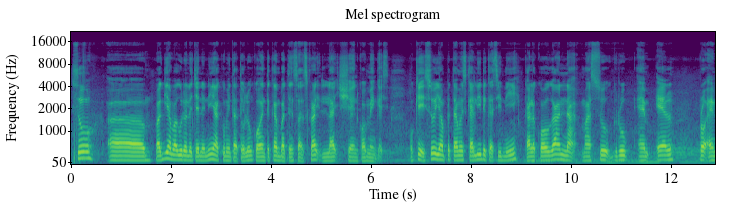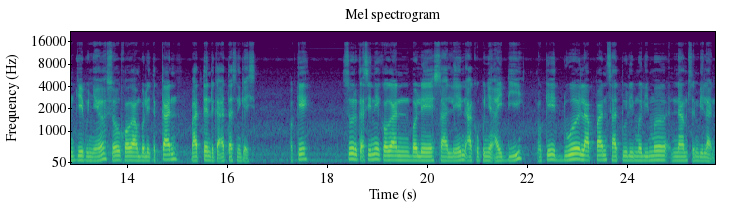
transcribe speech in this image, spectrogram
So uh, Bagi yang baru dalam channel ni Aku minta tolong korang tekan button subscribe Like, share and comment guys. Okay so yang pertama sekali dekat sini Kalau korang nak masuk group ML Pro MJ punya So korang boleh tekan button dekat atas ni guys. Okay? So dekat sini korang boleh salin aku punya ID Okay? 281559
